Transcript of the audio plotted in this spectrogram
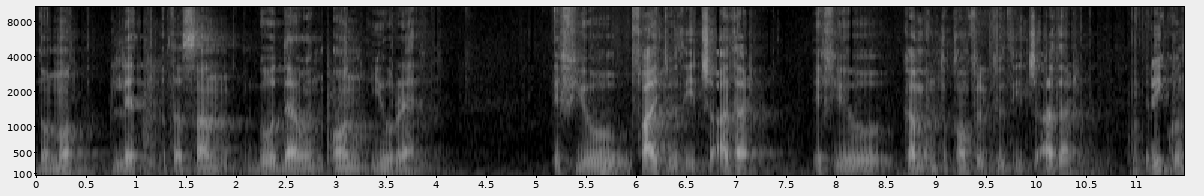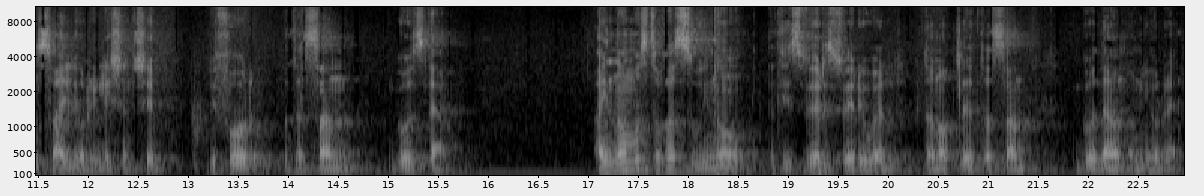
Do not let the sun go down on your wrath. if you fight with each other, if you come into conflict with each other, reconcile your relationship before the sun goes down. I know most of us, we know this verse very well. Do not let the sun go down on your wrath.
